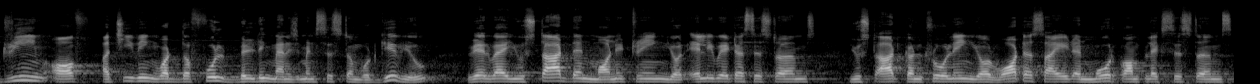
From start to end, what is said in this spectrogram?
dream of achieving what the full building management system would give you, whereby you start then monitoring your elevator systems, you start controlling your water side and more complex systems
